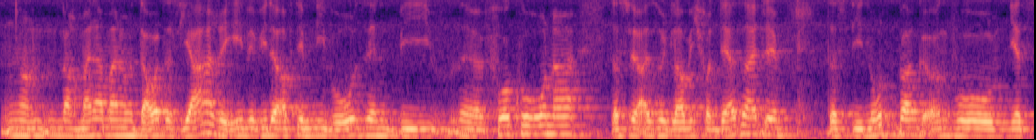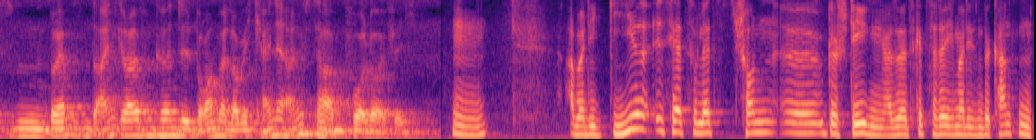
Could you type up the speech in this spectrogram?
nach meiner Meinung dauert es Jahre, ehe wir wieder auf dem Niveau sind wie äh, vor Corona, dass wir also, glaube ich, von der Seite, dass die Notenbank irgendwo jetzt hm, bremsend eingreifen könnte, brauchen wir, glaube ich, keine Angst haben vorläufig. Mhm. Aber die Gier ist ja zuletzt schon äh, gestiegen. Also jetzt gibt es natürlich immer diesen bekannten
